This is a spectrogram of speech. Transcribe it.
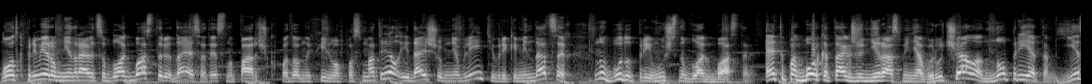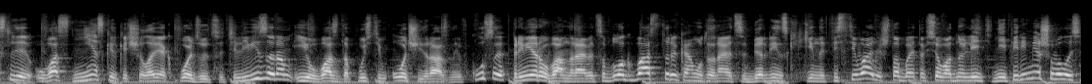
Ну вот, к примеру, мне нравятся блокбастеры, да, я, соответственно, парочку подобных фильмов посмотрел, и дальше у меня в ленте, в рекомендациях, ну, будут преимущественно блокбастеры. Эта подборка также не раз меня выручала, но при этом, если у вас несколько человек пользуются телевизором, и у вас, допустим, очень разные вкусы, к примеру, вам нравятся блокбастеры, кому-то нравится Берлинский кинофестиваль, и чтобы это все в одной ленте не перемешивалось,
